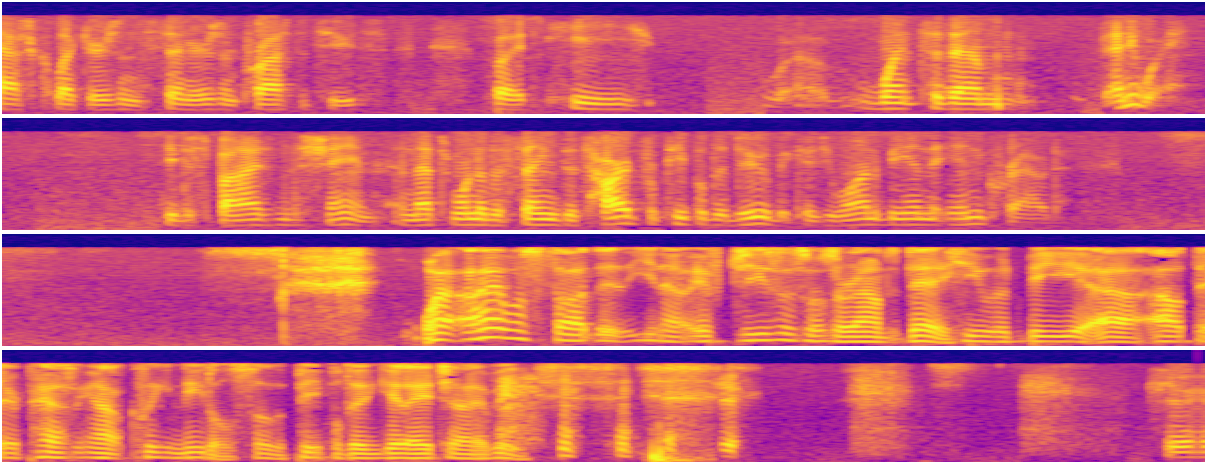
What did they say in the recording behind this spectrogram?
tax collectors and sinners and prostitutes. But he uh, went to them anyway. He despised the shame, and that's one of the things that's hard for people to do because you want to be in the in crowd. Well, I always thought that you know if Jesus was around today, he would be uh, out there passing out clean needles so that people didn't get HIV. Sure.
